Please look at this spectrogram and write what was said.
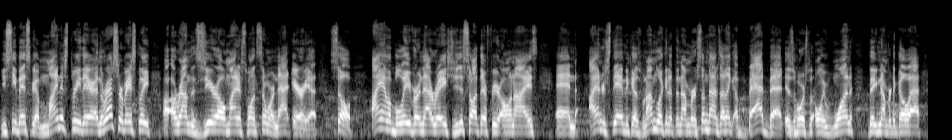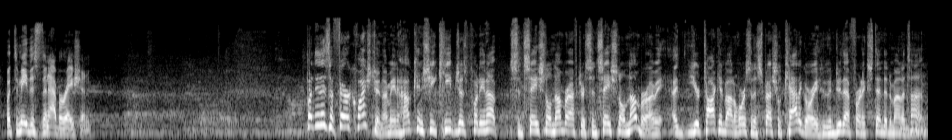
you see basically a minus three there, and the rest are basically uh, around the zero, minus one, somewhere in that area. So I am a believer in that race. You just saw it there for your own eyes. And I understand because when I'm looking at the numbers, sometimes I think a bad bet is a horse with only one big number to go at. But to me, this is an aberration. But it is a fair question. I mean, how can she keep just putting up sensational number after sensational number? I mean, uh, you're talking about a horse in a special category who can do that for an extended amount of time.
